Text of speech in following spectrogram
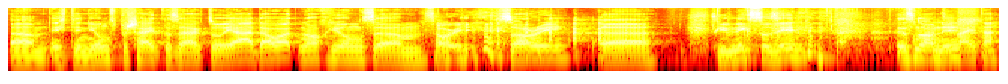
Ähm, ich den Jungs Bescheid gesagt, so, ja, dauert noch, Jungs. Ähm, Sorry. sorry, äh, Es gibt nichts zu sehen. ist noch nicht. weiter.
